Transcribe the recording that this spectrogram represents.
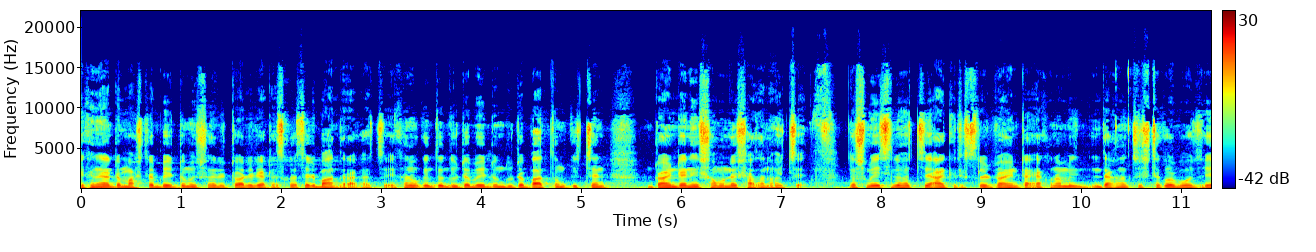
এখানে একটা মাস্টার বেডরুম এর সঙ্গে একটা টয়লেট অ্যাটাচ করা আছে এটা বারান্দা রাখা আছে। এখানেও কিন্তু দুটো বেডরুম দুটো বাথরুম কিচেন ড্রয়িং ডাইনিং সমন্বয়ে সাজানো হয়েছে। দশম এই ছিল হচ্ছে আর্কিটেকচারাল ড্রয়িংটা এখন আমি দেখানোর চেষ্টা করব যে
